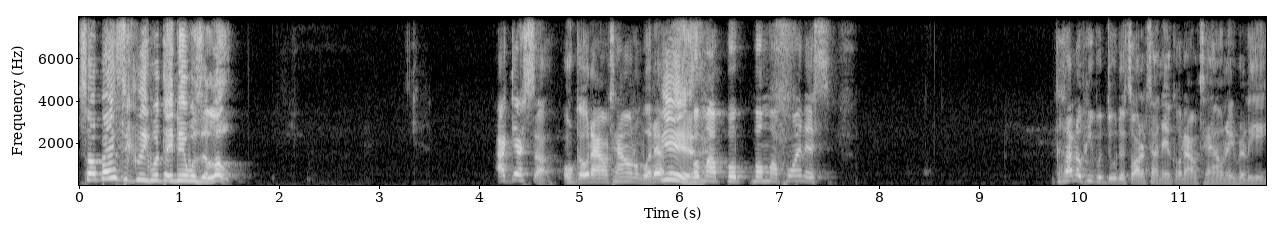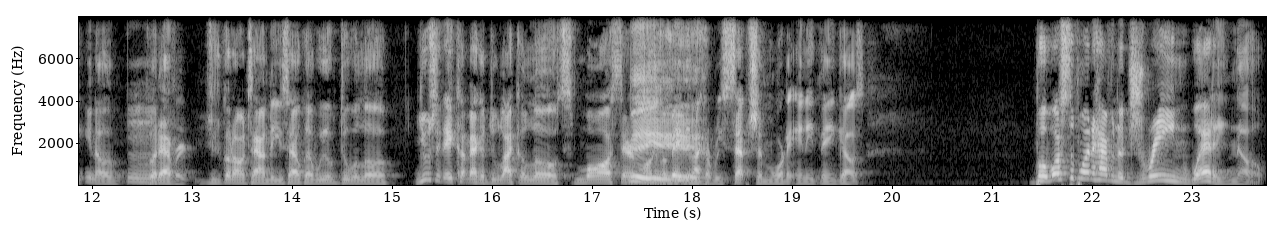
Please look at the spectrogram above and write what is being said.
So basically, what they did was elope. I guess so, or go downtown or whatever. Yeah. But my but, but my point is, because I know people do this all the time. They go downtown. They really, you know, Mm-hmm. whatever. You go downtown. Then you say, "Okay, we'll do a little." Usually they come back and do like a little small ceremony, Yeah, yeah, or maybe yeah. like a reception more than anything else. But what's the point of having a dream wedding, though?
